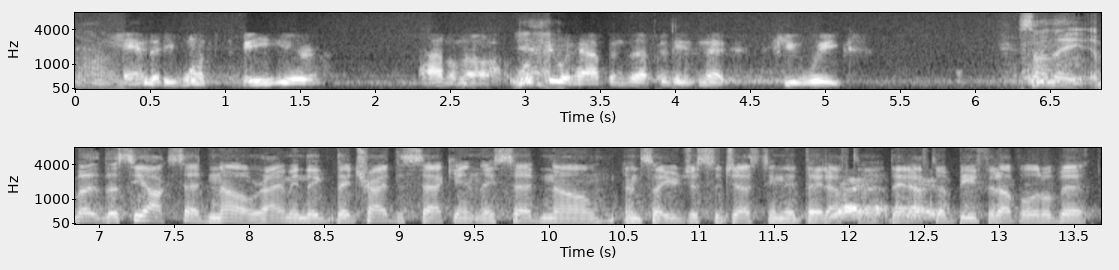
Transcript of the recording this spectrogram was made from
and that he wants to be here. I don't know. We'll Yeah. see what happens after these next few weeks. So they, but the Seahawks said no, right? I mean, they they tried the second, they said no, and so you're just suggesting that they'd have to they'd have to beef it up a little bit.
